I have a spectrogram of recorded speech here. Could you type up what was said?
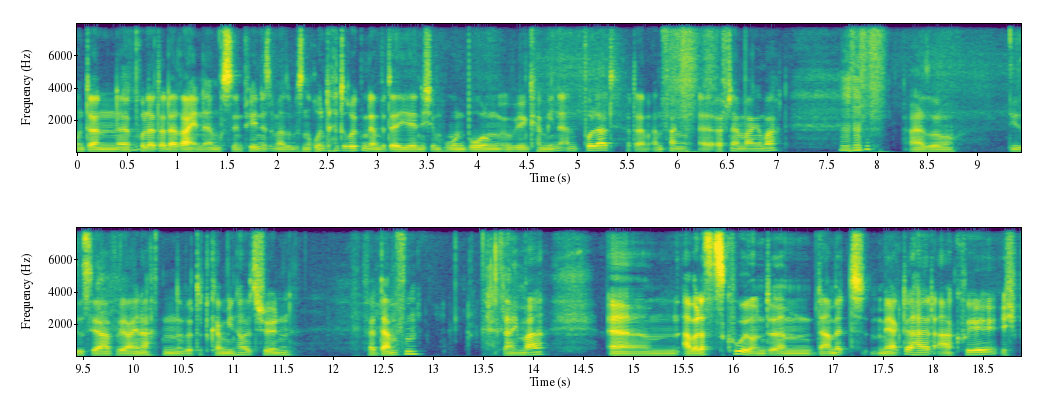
und dann äh, mhm. pullert er da rein. Ne? Muss den Penis immer so ein bisschen runterdrücken, damit er hier nicht im hohen Bogen irgendwie den Kamin anpullert. Hat er am Anfang äh, öfter mal gemacht. Mhm. Also dieses Jahr für Weihnachten wird das Kaminholz schön verdampfen, sag ich mal. Ähm, aber das ist cool und ähm, damit merkt er halt, ah, okay, ich,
